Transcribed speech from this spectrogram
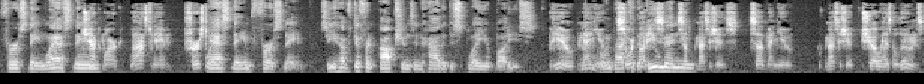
First name, last name, Check mark. Last name. First name. last name, first name. So you have different options in how to display your buddies. View. Menu. Going back Sort to the buddies. view menu. Sub messages. Submenu. Message it. Show as balloons.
